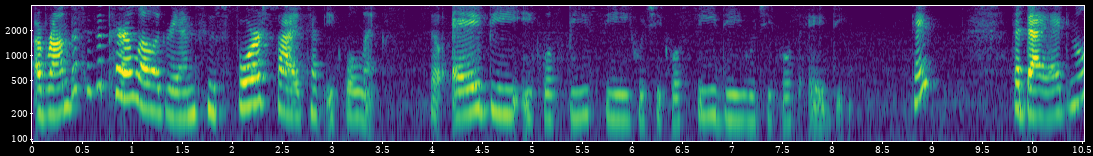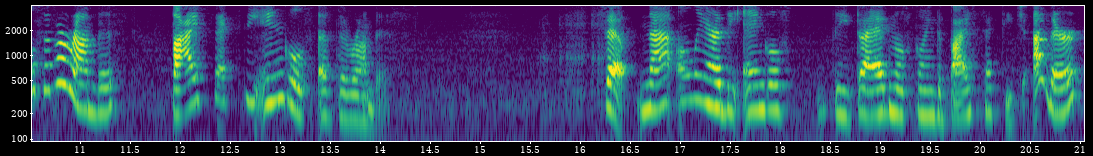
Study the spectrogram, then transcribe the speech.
A rhombus is a parallelogram whose four sides have equal lengths. So AB equals BC, which equals CD, which equals AD. Okay? The diagonals of a rhombus bisect the angles of the rhombus. So not only are the angles, the diagonals going to bisect each other,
